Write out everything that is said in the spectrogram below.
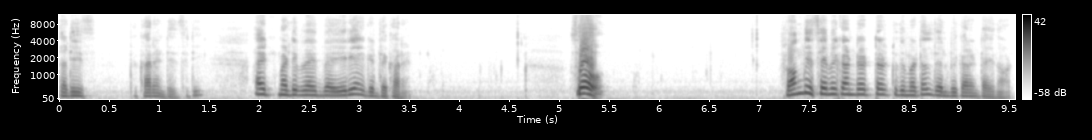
that is the current density. I multiply it by area I get the current. So, from the semiconductor to the metal there will be current I naught.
